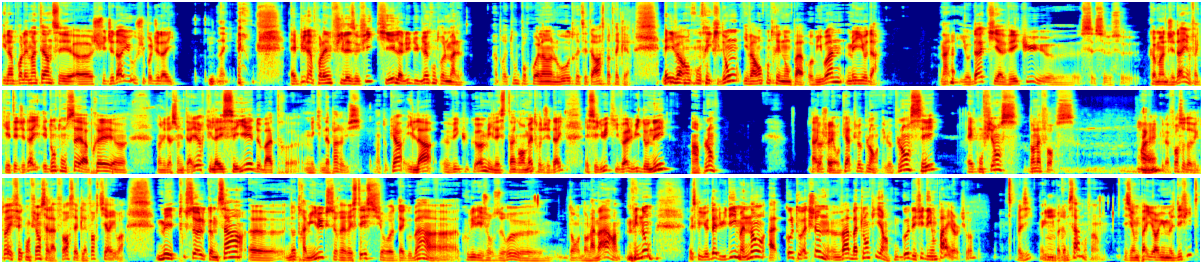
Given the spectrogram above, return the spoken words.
Il a un problème interne, c'est euh, je suis Jedi ou je suis pas Jedi? Mm. Et puis il a un problème philosophique qui est la lutte du bien contre le mal. Après tout, pourquoi l'un, l'autre, etc. C'est pas très clair. Et il va rencontrer qui donc Il va rencontrer non pas Obi-Wan, mais Yoda. Ouais, Yoda qui a vécu euh, ce, ce- ce- comme un Jedi, enfin qui était Jedi, et dont on sait après, euh, dans les versions ultérieures, qu'il a essayé de battre, euh, mais qu'il n'a pas réussi. En tout cas, il a vécu comme, il est un grand maître Jedi, et c'est lui qui va lui donner un plan. fait. numéro 4, le plan. Et le plan, c'est aie confiance dans la force. Ouais. Que la force soit avec toi et fais confiance à la force, avec la force tu y arriveras. Mais tout seul comme ça, euh, notre ami Luke serait resté sur Dagobah à couler les jours heureux euh, dans, dans la mare, mais non, parce que Yoda lui dit maintenant, à call to action, va battre l'Empire, go defeat the Empire, tu vois. Vas-y, il dit pas Mhm. comme ça, mais enfin, the Empire you must defeat.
